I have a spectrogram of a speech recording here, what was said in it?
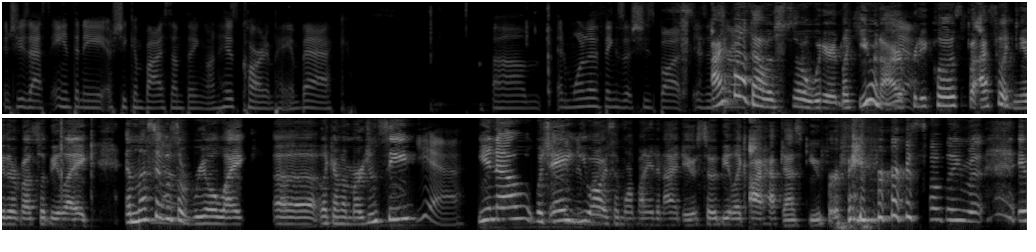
And she's asked Anthony if she can buy something on his card and pay him back. Um, and one of the things that she's bought is a I dress. thought that was so weird. Like you and I Yeah. are pretty close, but I feel like neither of us would be like, unless it was a real like, uh, like an emergency. yeah. You know, which a you always have more money than I do, so it'd be like I have to ask you for a favor or something. But it,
